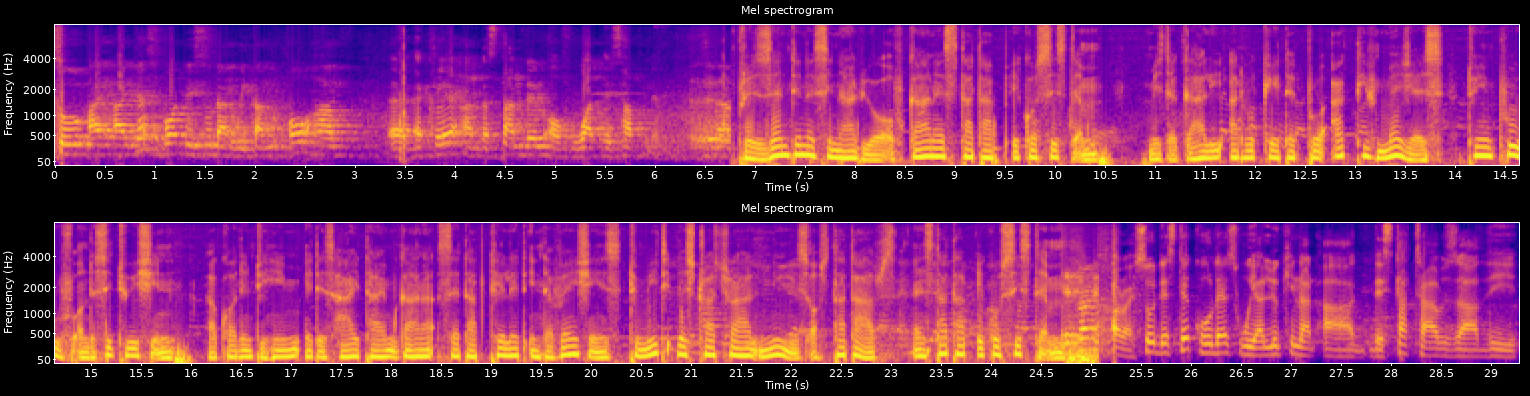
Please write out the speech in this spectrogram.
So I, I just brought this so that we can all have uh, a clear understanding of what is happening. Presenting a scenario of Ghana's startup ecosystem, Mr. Ghali advocated proactive measures to improve on the situation. According to him, it is high time Ghana set up tailored interventions to meet the structural needs of startups and startup ecosystem. Right, so the stakeholders we are looking at are the startups, uh, the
